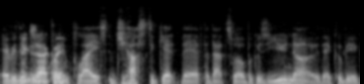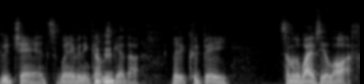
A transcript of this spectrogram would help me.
everything exactly in place just to get there for that swell because you know there could be a good chance when everything comes mm-hmm. together that it could be some of the waves of your life.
